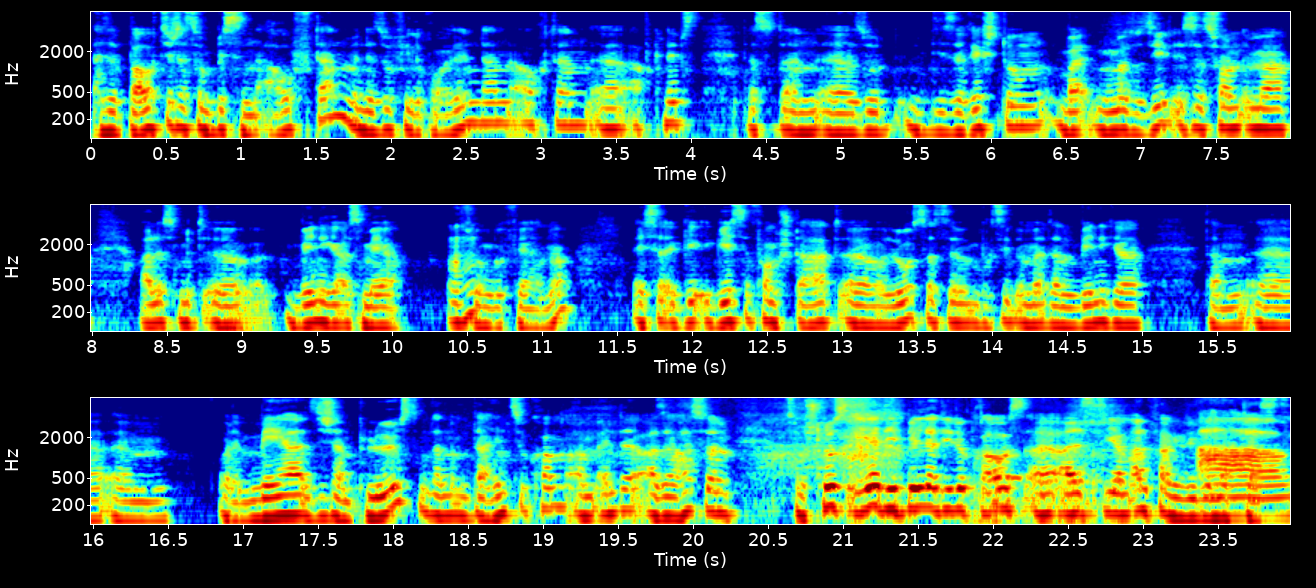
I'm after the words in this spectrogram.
also baut sich das so ein bisschen auf dann, wenn du so viele Rollen dann auch dann äh, abknippst, dass du dann äh, so in diese Richtung, weil wenn man so sieht, ist es schon immer alles mit äh, weniger als mehr, so Mhm. ungefähr, ne? Ist, äh, ge- gehst du vom Start äh, los, dass du im Prinzip immer dann weniger dann äh, ähm, oder mehr sich entblößt, um dann um da hinzukommen am Ende? Also hast du dann zum Schluss eher die Bilder, die du brauchst, äh, als die am Anfang, die du gemacht hast?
